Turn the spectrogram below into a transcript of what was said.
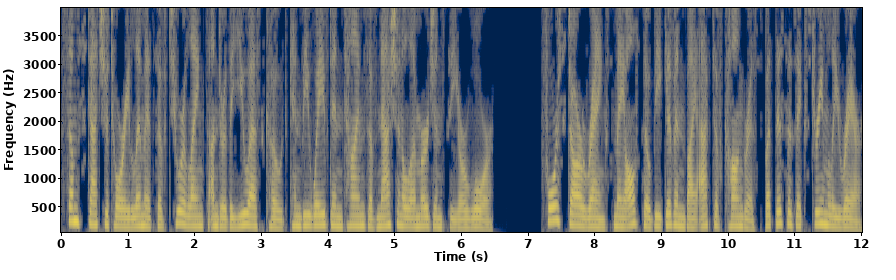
Some statutory limits of tour length under the U.S. Code can be waived in times of national emergency or war. Four-star ranks may also be given by Act of Congress but this is extremely rare.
